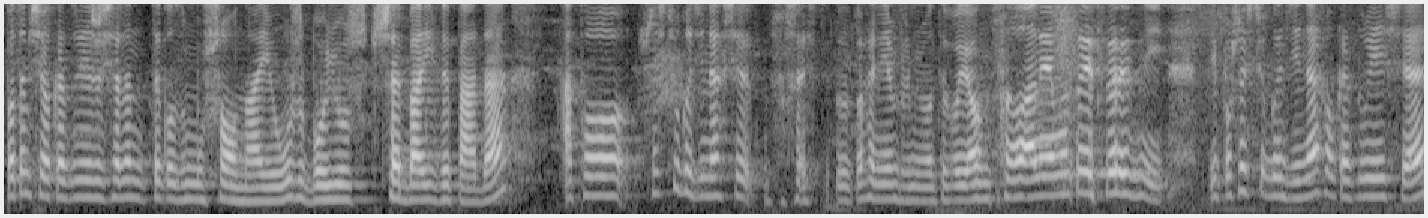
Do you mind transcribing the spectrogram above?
Potem się okazuje, że siadam do tego zmuszona już, bo już trzeba i wypada. A po sześciu godzinach się, sześć, to trochę nie brzmi motywująco, ale ja montuję cztery dni. I po sześciu godzinach okazuje się,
